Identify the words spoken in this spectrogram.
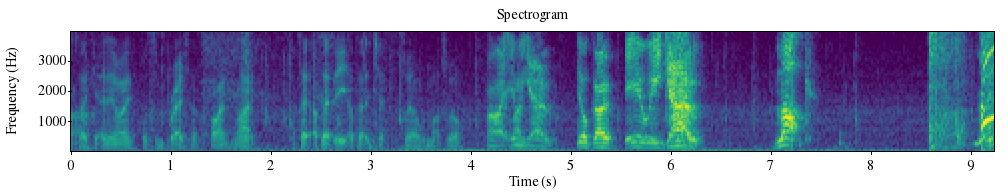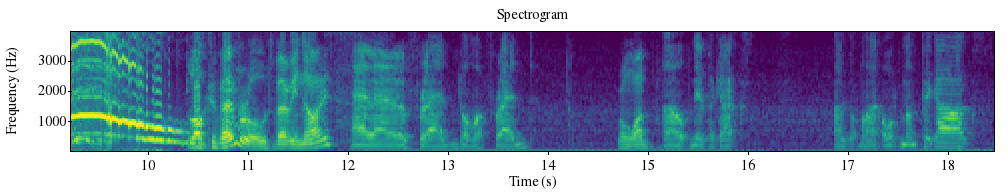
okay, I'll take it anyway. Got some bread. That's fine. Right, I'll take, I'll take the, I'll take the chest as well. We might as well. All right, here we go. You'll go. Here we go. Luck. No! Block of emerald. Very nice. Hello, friend of a friend. Wrong one. Oh, near pickaxe. I've got my ultimate pickaxe.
